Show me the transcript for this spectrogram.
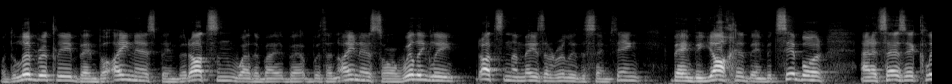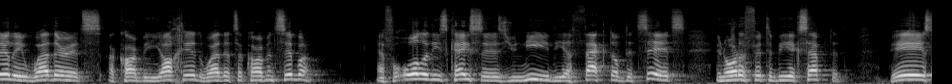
or deliberately, bein b'aynis, bein b'ratzen, whether by, by, with an aynis or willingly. Ratzen and mezid are really the same thing. Bein b'yachid, bein b'tzibur, and it says it clearly whether it's a carbon yachid, whether it's a carbon tzibur. And for all of these cases, you need the effect of the tzitz in order for it to be accepted. Now, according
